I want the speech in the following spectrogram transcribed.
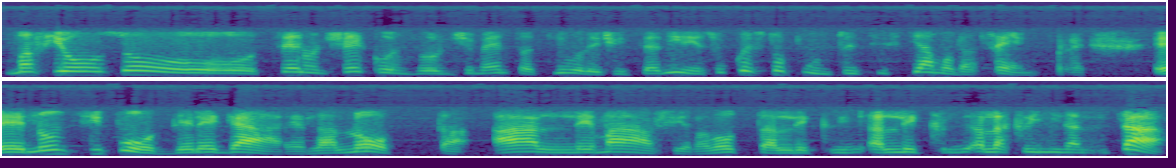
mafioso, se non c'è coinvolgimento attivo dei cittadini. Su questo punto insistiamo da sempre. Eh, non si può delegare la lotta alle mafie, la lotta alle, alle, alla criminalità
